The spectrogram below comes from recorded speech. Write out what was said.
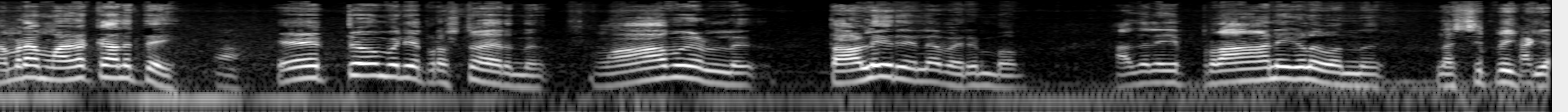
നമ്മുടെ മഴക്കാലത്തെ ഏറ്റവും വലിയ പ്രശ്നമായിരുന്നു മാവുകളിൽ തളിരില വരുമ്പം അതിലെ പ്രാണികൾ വന്ന് നശിപ്പിക്കുക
